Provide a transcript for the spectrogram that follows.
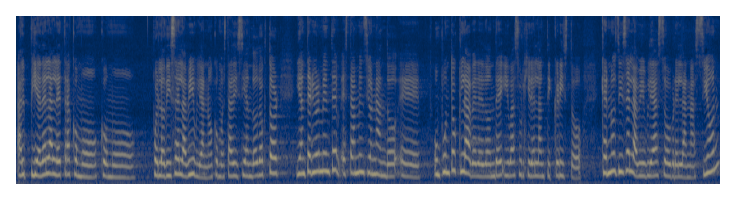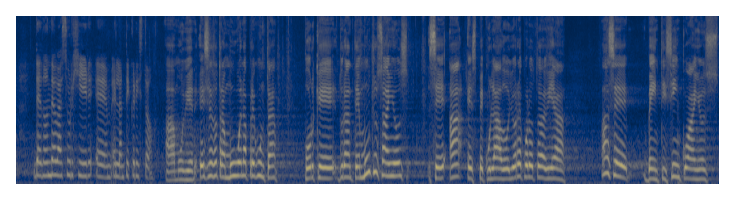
al pie de la letra como, como pues lo dice la Biblia, ¿no? Como está diciendo, doctor. Y anteriormente está mencionando eh, un punto clave de dónde iba a surgir el anticristo. ¿Qué nos dice la Biblia sobre la nación de dónde va a surgir eh, el anticristo? Ah, muy bien. Esa es otra muy buena pregunta porque durante muchos años se ha especulado, yo recuerdo todavía hace 25 años,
